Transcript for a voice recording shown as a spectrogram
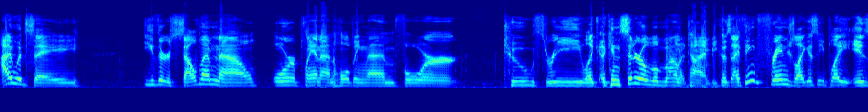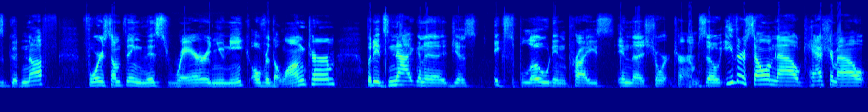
I would say either sell them now or plan on holding them for two, three, like a considerable amount of time because I think Fringe Legacy play is good enough for something this rare and unique over the long term, but it's not going to just explode in price in the short term. So either sell them now, cash them out,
